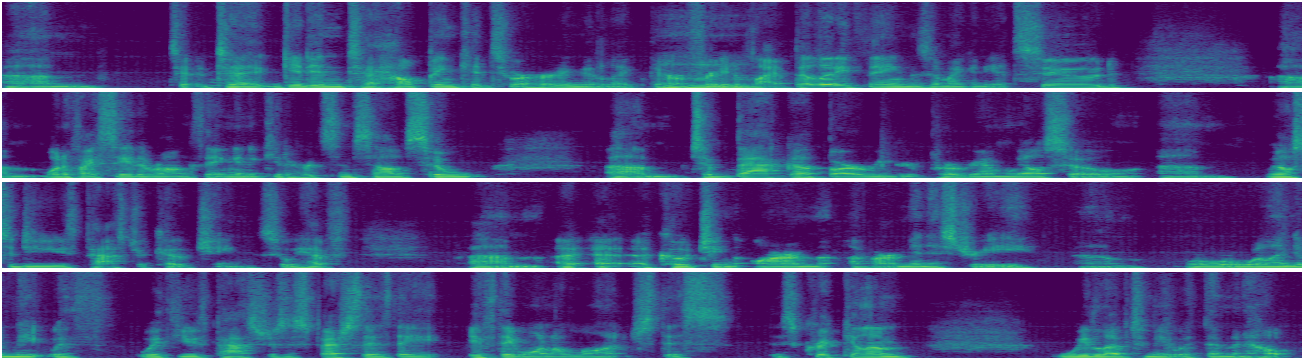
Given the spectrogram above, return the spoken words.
um, to, to get into helping kids who are hurting they're like they're mm-hmm. afraid of liability things am i going to get sued um, what if I say the wrong thing and a kid hurts themselves? So um, to back up our regroup program, we also um, we also do youth pastor coaching. So we have um, a, a, coaching arm of our ministry um, where we're willing to meet with with youth pastors, especially as they if they want to launch this this curriculum. We'd love to meet with them and help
